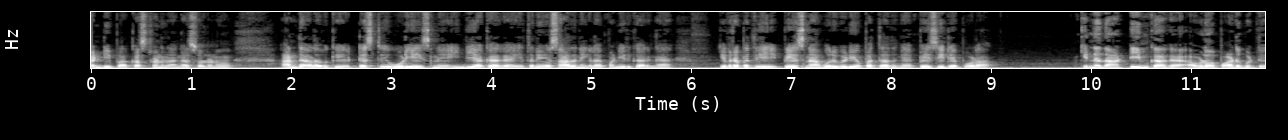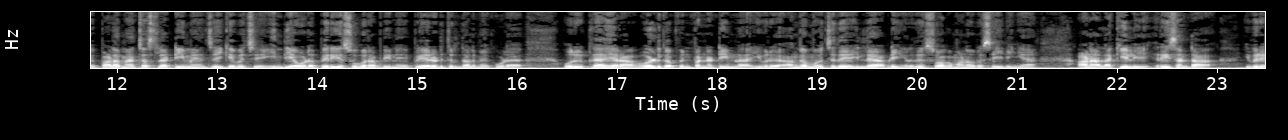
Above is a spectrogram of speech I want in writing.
கண்டிப்பாக கஷ்டம்னு தாங்க சொல்லணும். அந்த அளவுக்கு டெஸ்ட் ஓடிஐஸ்னு இந்தியாக்காக எத்தனையோ சாதனைகளை பண்ணியிருக்காருங்க. இவரை பற்றி பேசினா ஒரு வீடியோ பத்தாதுங்க. பேசிகிட்டே போகலாம் என்னதான் டீமுக்காக அவ்வளோ பாடுபட்டு பல மேட்சஸில் டீமை ஜெயிக்க வச்சு இந்தியாவோட பெரிய சுவர் அப்படின்னு பேர் எடுத்திருந்தாலுமே கூட ஒரு பிளேயராக வேர்ல்டு கப் வின் பண்ண டீமில் இவர் அங்கம் வச்சதே இல்லை அப்படிங்கிறது சோகமான ஒரு செய்திங்க. ஆனால் லக்கிலி ரீசெண்டாக இவர்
